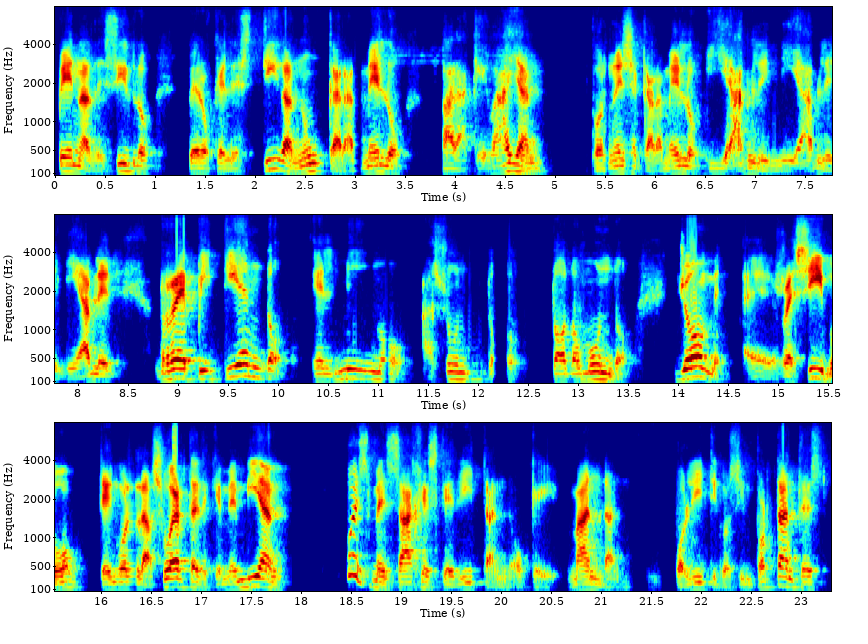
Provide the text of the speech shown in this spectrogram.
pena decirlo, pero que les tiran un caramelo para que vayan con ese caramelo y hablen y hablen y hablen, repitiendo el mismo asunto todo mundo. Yo eh, recibo, tengo la suerte de que me envían pues mensajes que editan o que mandan políticos importantes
